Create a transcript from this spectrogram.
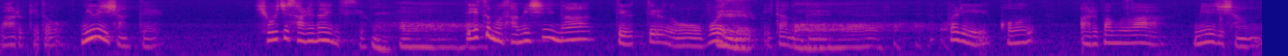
はあるけどミュージシャンって表示されないんですよ。えうん。でいつも寂しいなって言ってるのを覚えていたので、やっぱりこのアルバムはミュージシャン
